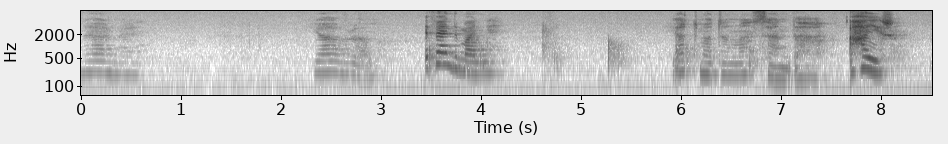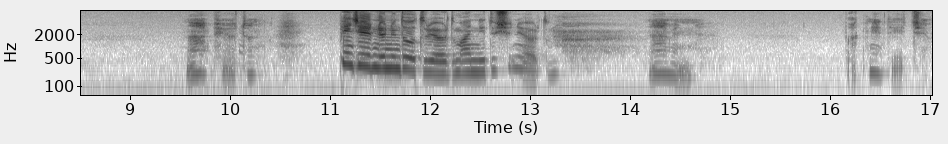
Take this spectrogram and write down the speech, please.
Nermin. Yavrum. Efendim anne. Yatmadın mı sen daha? Hayır. Ne yapıyordun? Pencerenin önünde oturuyordum anne düşünüyordum. Nermin. Bak ne diyeceğim.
